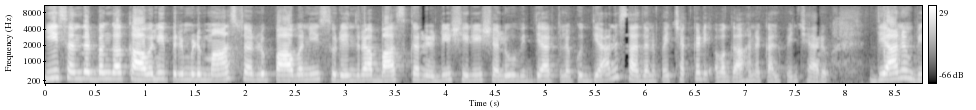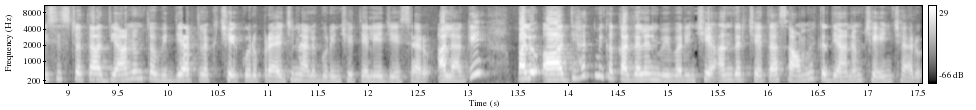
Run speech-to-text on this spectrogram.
ఈ సందర్భంగా కావలి పిరమిడ్ మాస్టర్లు పావని సురేంద్ర భాస్కర్ రెడ్డి శిరీషలు విద్యార్థులకు ధ్యాన సాధనపై చక్కటి అవగాహన కల్పించారు. ధ్యానం విశిష్టత ధ్యానంతో విద్యార్థులకు చేకూరు ప్రయోజనాల గురించి తెలియజేశారు. అలాగే పలు ఆధ్యాత్మిక కథలను వివరించి అందరి చేత సామూహిక ధ్యానం చేయించారు.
